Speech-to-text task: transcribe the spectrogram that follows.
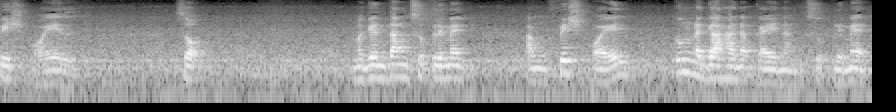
fish oil. So, magandang supplement ang fish oil kung naghahanap kayo ng supplement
